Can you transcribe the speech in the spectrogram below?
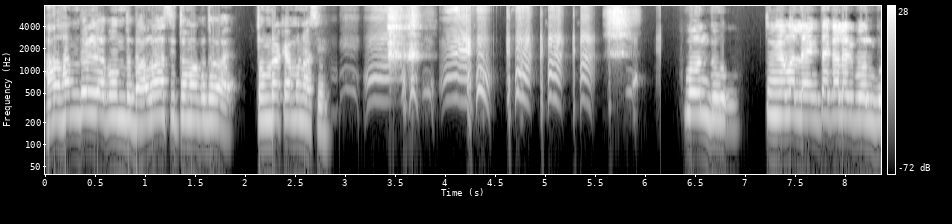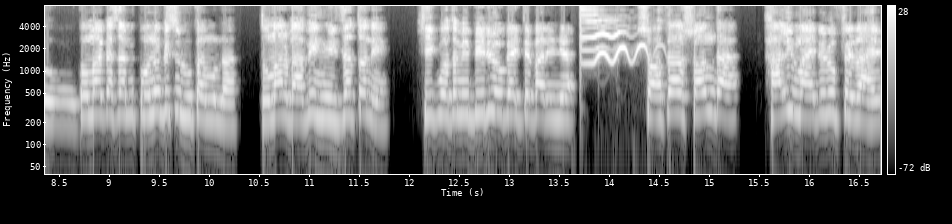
আলহামদুলিল্লাহ বন্ধু ভালো আছি তোমাকে দোয়া তোমরা কেমন আছো? বন্ধু তুমি আমার ল্যাংটা কালের বন্ধু। তোমার কাছে আমি কোনো কিছু লুকাবো না। তোমার ভাবি নির্যাতনে ঠিক মতো আমি ভিডিও গাইতে পারি না। সকাল সন্ধ্যা খালি মাইরের উপরে রাহে।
